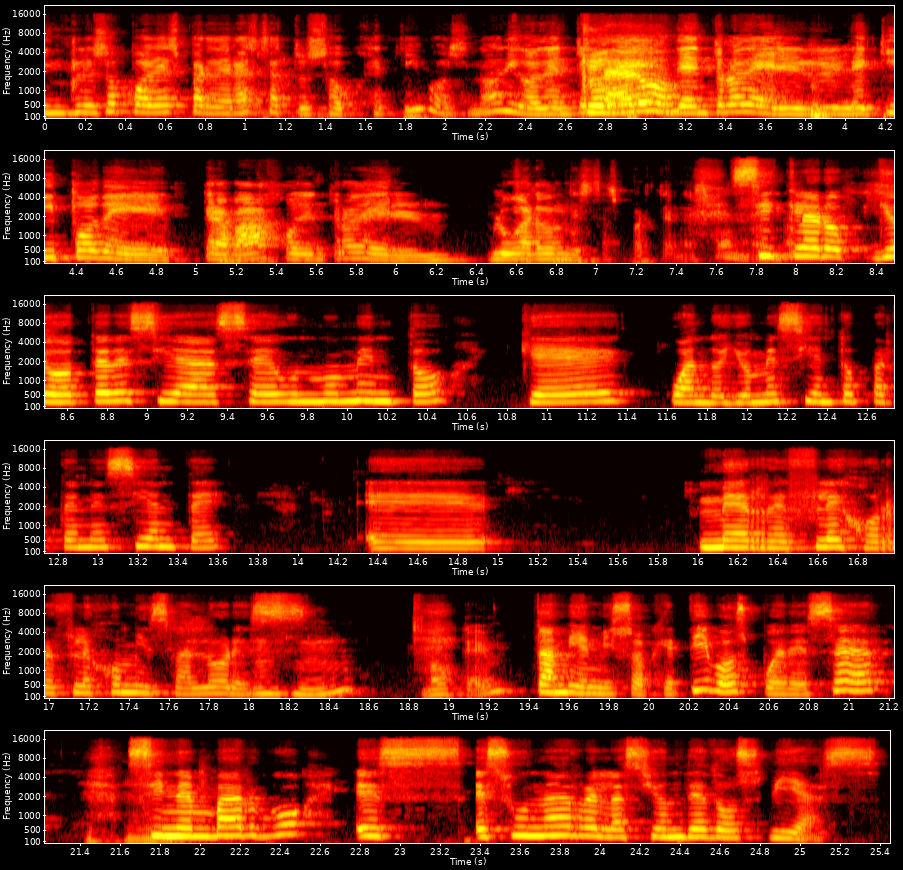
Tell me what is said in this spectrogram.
Incluso puedes perder hasta tus objetivos, ¿no? Digo, dentro, Claro. de- dentro del equipo de trabajo, dentro del lugar donde estás perteneciendo. Sí, ¿no? claro, yo te decía hace un momento que cuando yo me siento perteneciente, eh, me reflejo, reflejo mis valores, también mis objetivos, puede ser. Sin embargo, es, es una relación de dos vías.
